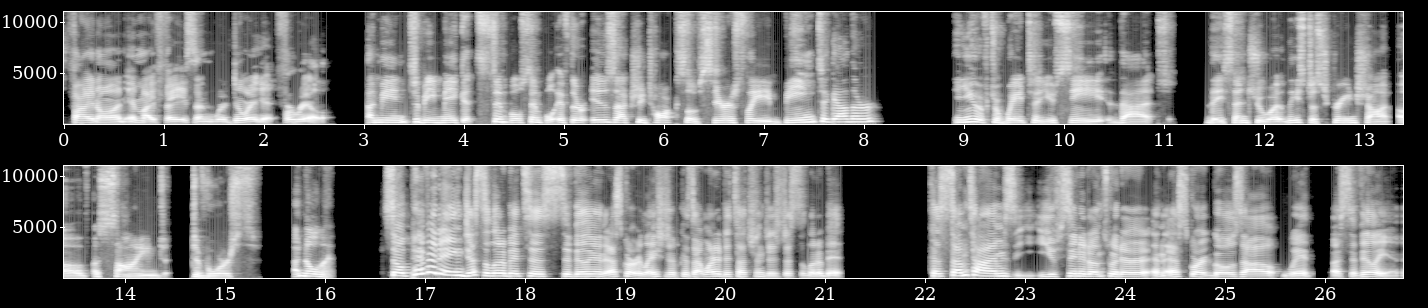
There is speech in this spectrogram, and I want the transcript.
final and in my face and we're doing it for real. I mean, to be make it simple, simple. If there is actually talks of seriously being together, you have to wait till you see that they sent you at least a screenshot of a signed divorce annulment. So pivoting just a little bit to civilian escort relationship, because I wanted to touch on this just a little bit. Because sometimes you've seen it on Twitter, an escort goes out with a civilian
